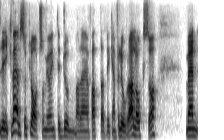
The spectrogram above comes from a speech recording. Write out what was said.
Likväl såklart som jag inte är dummare, jag fattar att vi kan förlora alla också. Men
